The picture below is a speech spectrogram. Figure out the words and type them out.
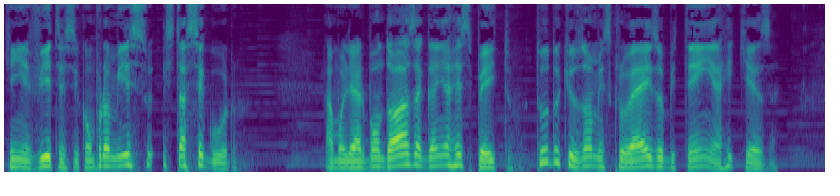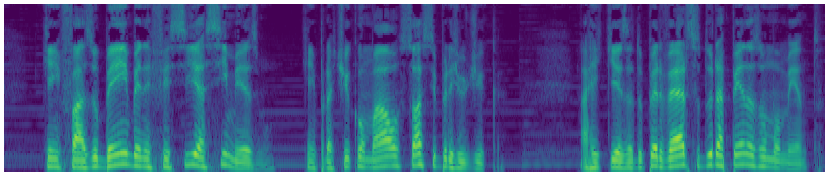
Quem evita esse compromisso está seguro. A mulher bondosa ganha respeito. Tudo que os homens cruéis obtêm é riqueza. Quem faz o bem beneficia a si mesmo. Quem pratica o mal só se prejudica. A riqueza do perverso dura apenas um momento,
